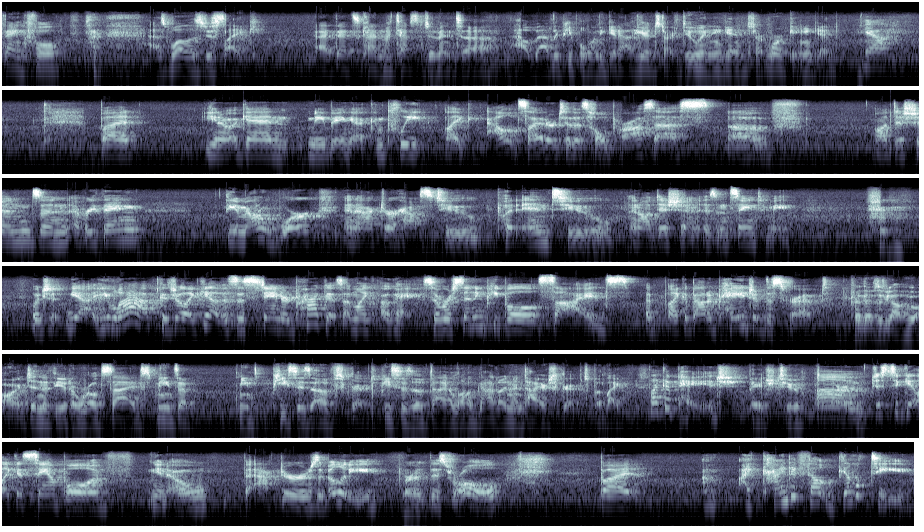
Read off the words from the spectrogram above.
thankful, as well as just like that's kind of a testament to how badly people want to get out here and start doing again, start working again. Yeah. But, you know, again, me being a complete, like, outsider to this whole process of auditions and everything, the amount of work an actor has to put into an audition is insane to me. Which, yeah, you laugh because you're like, yeah, this is standard practice. I'm like, okay, so we're sending people sides, like about a page of the script. For those of y'all who aren't in the theater world, sides means a means pieces of script, pieces of dialogue, not an entire script, but like Like a page. page two to um, just to get like a sample of you know the actor's ability for this role. But um, i kind of felt guilty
